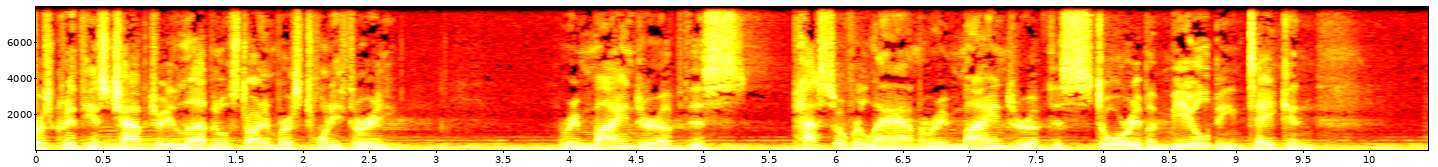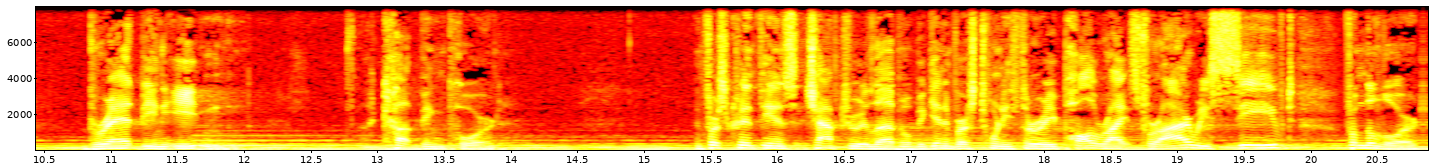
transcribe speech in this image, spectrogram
First Corinthians chapter 11, we'll start in verse 23 a reminder of this Passover lamb, a reminder of this story of a meal being taken, bread being eaten, a cup being poured. In 1 Corinthians chapter 11, we'll begin in verse 23. Paul writes, For I received from the Lord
